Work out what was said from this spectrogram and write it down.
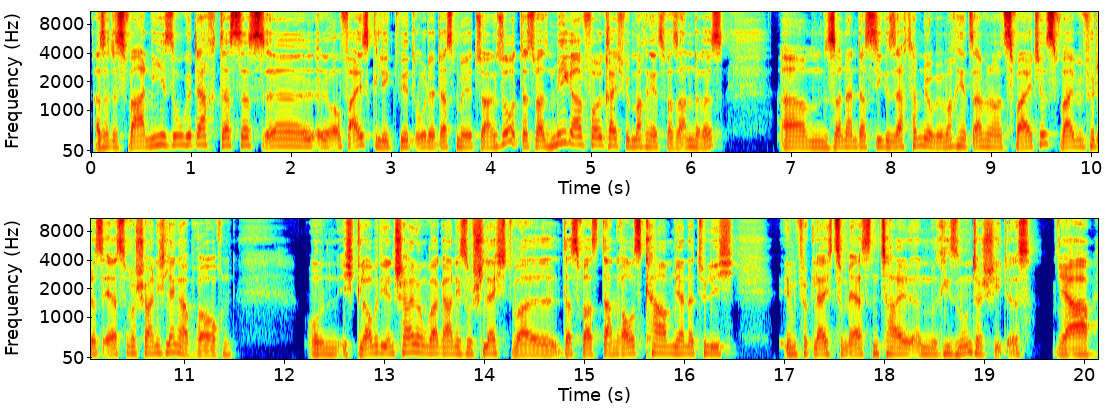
Also das war nie so gedacht, dass das äh, auf Eis gelegt wird oder dass wir jetzt sagen, so, das war mega erfolgreich, wir machen jetzt was anderes. Ähm, sondern dass sie gesagt haben, ja, wir machen jetzt einfach noch ein zweites, weil wir für das erste wahrscheinlich länger brauchen. Und ich glaube, die Entscheidung war gar nicht so schlecht, weil das, was dann rauskam, ja natürlich im Vergleich zum ersten Teil ein Riesenunterschied ist. Ja,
